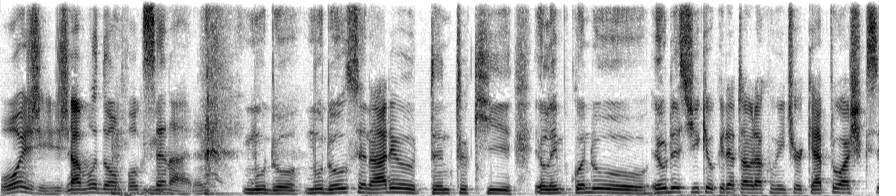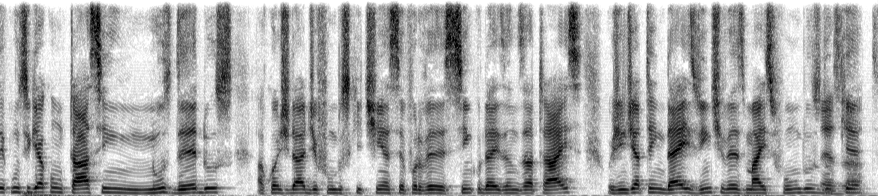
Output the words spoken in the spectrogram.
Hoje já mudou um pouco o cenário, né? Mudou. Mudou o cenário tanto que eu lembro quando eu decidi que eu queria trabalhar com Venture Capital, acho que você conseguia contar assim nos dedos a quantidade de fundos que tinha, se for ver 5, 10 anos atrás. Hoje em dia tem 10, 20 vezes mais fundos do Exato. que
